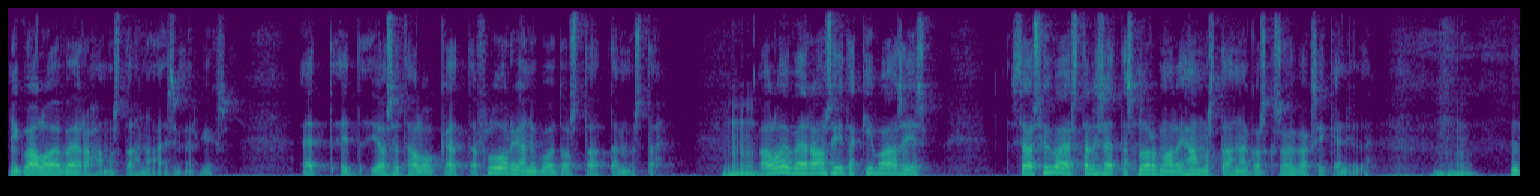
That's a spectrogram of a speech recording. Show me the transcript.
niin kuin aloe vera hammastahnaa esimerkiksi. Et, et, jos et halua käyttää fluoria, niin voit ostaa tämmöistä. Mm. Aloe vera on siitä kivaa siis, se olisi hyvä, jos sitä lisättäisiin normaali hammastahnaa, koska se on hyväksi ikenille. Mm-hmm.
